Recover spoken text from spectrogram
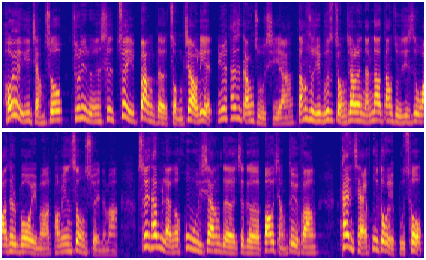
侯友宜讲说，朱立伦是最棒的总教练，因为他是党主席啊。党主席不是总教练，难道党主席是 Water Boy 吗？旁边送水的吗？所以他们两个互相的这个褒奖对方，看起来互动也不错。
